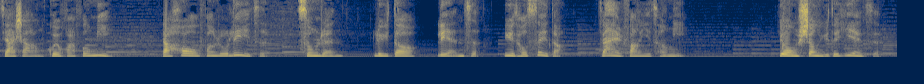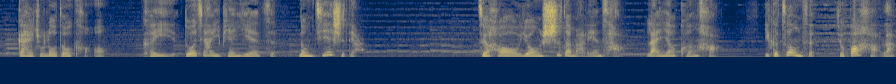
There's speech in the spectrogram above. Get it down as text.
加上桂花蜂蜜，然后放入栗子、松仁、绿豆、莲子、芋头碎等，再放一层米，用剩余的叶子盖住漏斗口，可以多加一片叶子，弄结实点儿。最后用湿的马莲草拦腰捆好，一个粽子就包好了。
